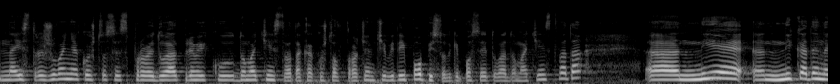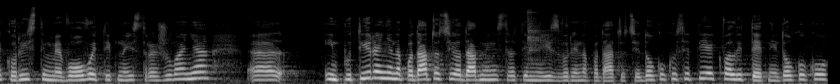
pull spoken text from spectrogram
на истражувања кои што се спроведуваат премеку домаќинствата, како што впрочем ќе биде и пописот ги посетува домаќинствата. Ние никаде не користиме во овој тип на истражувања импутирање на податоци од административни извори на податоци. Доколку се тие квалитетни, доколку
